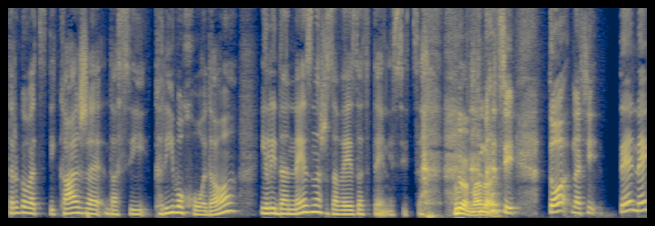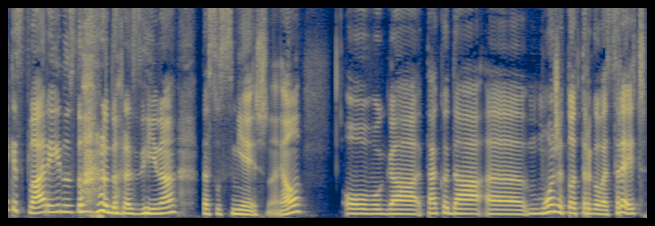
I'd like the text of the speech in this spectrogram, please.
trgovac ti kaže da si krivo hodao ili da ne znaš zavezati tenisice. Da. znači, to, znači, te neke stvari idu stvarno do razina da su smiješne, jel? Ovoga, tako da e, može to trgovac reći,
